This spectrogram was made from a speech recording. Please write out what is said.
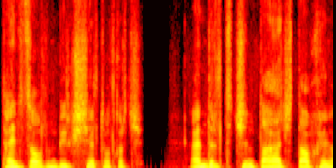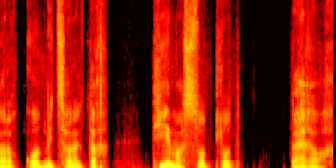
Танд зовлон бэрхшээл тулгарч амьдралд чинь дааж давхын аргагүй мэд санагдах тийм асуудлууд байгаа бах.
